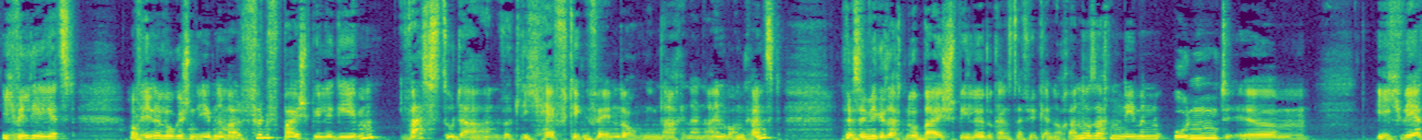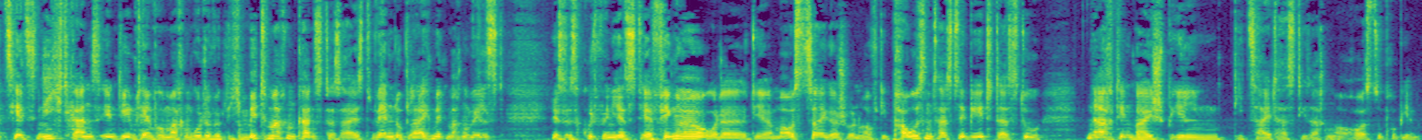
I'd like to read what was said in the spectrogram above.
Ich will dir jetzt auf jeder logischen Ebene mal fünf Beispiele geben, was du da an wirklich heftigen Veränderungen im Nachhinein einbauen kannst. Das sind wie gesagt nur Beispiele. Du kannst dafür gerne auch andere Sachen nehmen und ähm, ich werde es jetzt nicht ganz in dem Tempo machen, wo du wirklich mitmachen kannst. Das heißt, wenn du gleich mitmachen willst, ist es gut, wenn jetzt der Finger oder der Mauszeiger schon auf die Pausentaste geht, dass du nach den Beispielen die Zeit hast, die Sachen auch auszuprobieren.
